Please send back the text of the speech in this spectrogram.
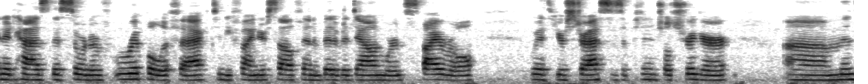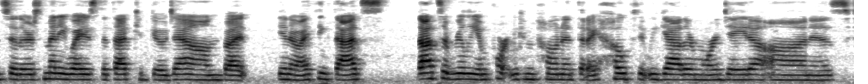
and it has this sort of ripple effect and you find yourself in a bit of a downward spiral with your stress as a potential trigger. Um, and so there's many ways that that could go down, but you know, I think that's that's a really important component that I hope that we gather more data on is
